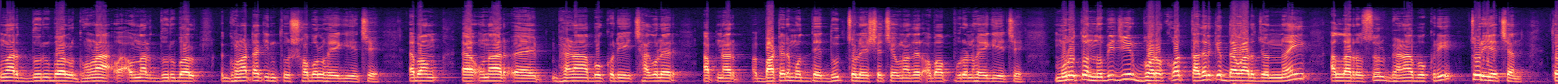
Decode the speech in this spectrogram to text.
ওনার দুর্বল ঘোড়া ওনার দুর্বল ঘোড়াটা কিন্তু সবল হয়ে গিয়েছে এবং ওনার ভেড়া, বকরি, ছাগলের আপনার বাটের মধ্যে দুধ চলে এসেছে ওনাদের অভাব পূরণ হয়ে গিয়েছে। মূলত নবীজির বরকত তাদেরকে দেওয়ার জন্যই আল্লাহ রসুল ভেড়া, বকরি চড়িয়েছেন। তো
